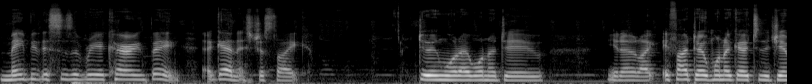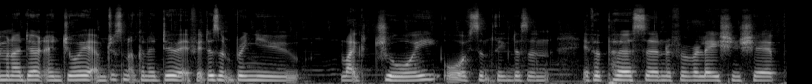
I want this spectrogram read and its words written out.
maybe this is a reoccurring thing. Again, it's just like doing what I want to do. You know, like if I don't want to go to the gym and I don't enjoy it, I'm just not going to do it. If it doesn't bring you like joy or if something doesn't if a person, if a relationship,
